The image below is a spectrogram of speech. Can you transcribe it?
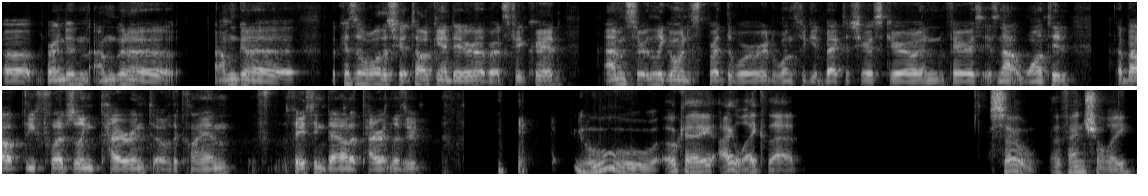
Uh, Brendan, I'm gonna, I'm gonna, because of all the shit talking I did earlier about street cred, I'm certainly going to spread the word once we get back to Chiaroscuro and Ferris is not wanted about the fledgling tyrant of the clan f- facing down a tyrant lizard. Ooh, okay, I like that. So, eventually,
